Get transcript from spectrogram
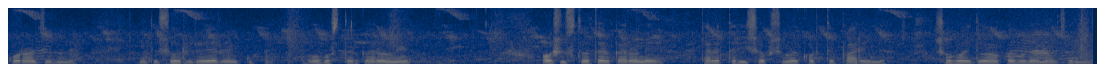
করার জন্য। কিন্তু শরীরের অবস্থার কারণে, অসুস্থতার কারণে তাড়াতাড়ি সব সময় করতে পারি না। সবাই দোয়া করুন আমার জন্য।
